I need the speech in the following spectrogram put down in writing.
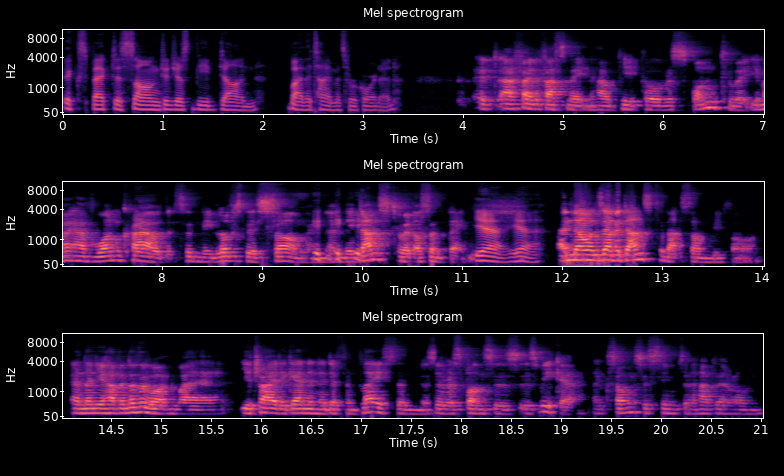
expect a song to just be done by the time it's recorded. It, I find it fascinating how people respond to it. You might have one crowd yeah. that suddenly loves this song and, and they dance to it or something. Yeah, yeah. And no one's ever danced to that song before. And then you have another one where you try it again in a different place and the response is, is weaker. Like songs just seem to have their own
